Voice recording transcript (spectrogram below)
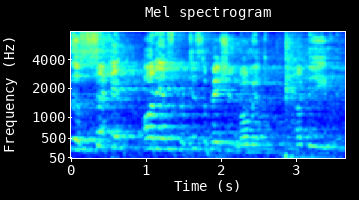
The second audience participation moment of the evening.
